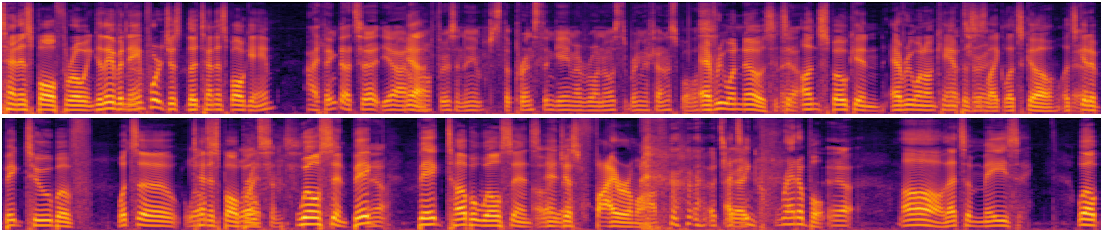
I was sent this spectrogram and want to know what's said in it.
tennis ball throwing. Do they have a name Yeah. for it? Just the tennis ball game? I think that's it. Yeah. I don't know if there's a name. Just the Princeton game. Everyone knows to bring their tennis balls. Everyone knows. It's an unspoken. Everyone on campus is like, "Let's go. Let's Yeah. get a big tube of what's a Wilson- tennis ball brand? Wilson's. Wilson. Big Yeah. big tub of Wilsons Oh, and yeah. just fire them off. that's, That's right. incredible. yeah. Oh, that's amazing. Well,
